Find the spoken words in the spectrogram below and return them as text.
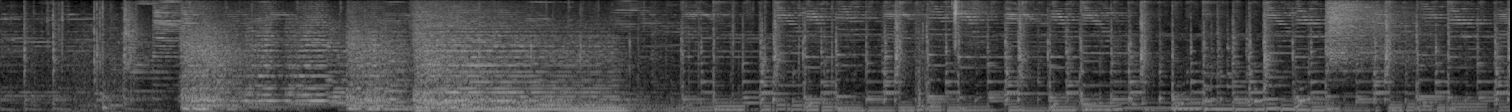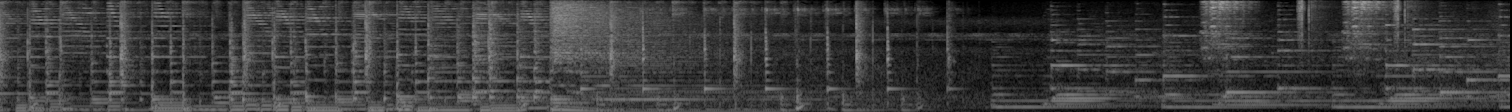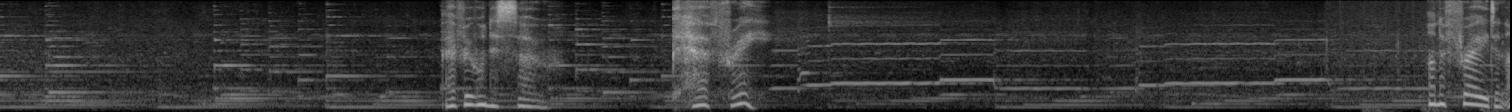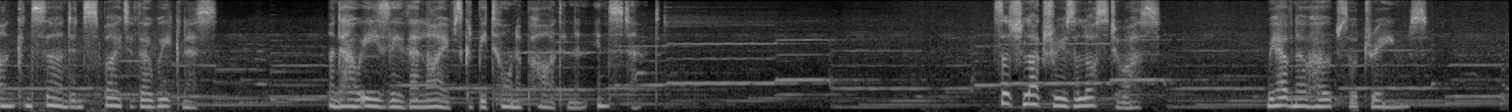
Is so carefree. Unafraid and unconcerned in spite of their weakness, and how easily their lives could be torn apart in an instant. Such luxury is a loss to us. We have no hopes or dreams,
